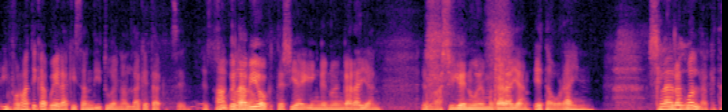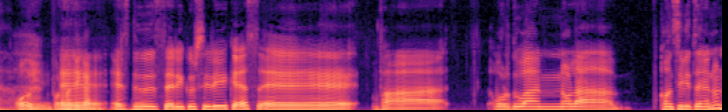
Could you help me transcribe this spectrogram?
informatikak berak izan dituen aldaketak, ze, zuk Ah, eta claro. biok tesia egin genuen garaian, edo hasi genuen garaian, eta orain, Claro. sekulako aldaketa dago informatikan. Eh, ez du zer ikusirik, ez? E, ba, orduan nola kontzibitzen genuen,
